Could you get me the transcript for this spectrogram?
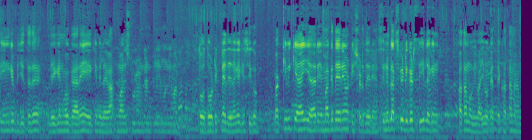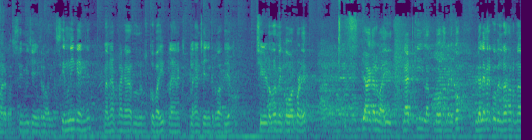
तीन गिफ्ट जीते थे लेकिन वो कह रहे हैं एक ही मिलेगा। One student can claim only one तो दो टिकटें दे देंगे किसी को। बाकी भी क्या है यार ये मग दे रहे हैं और टी शर्ट दे रहे हैं। सिनेप्लेक्स की टिकट थी लेकिन खत्म होगी भाई वो कहते हैं खत्म है हमारे पास। सिम ही चेंज करवा दिया। सिम नहीं कहेंगे मैंने अपना क्या उसको भाई प्लान प्लान चेंज करवा दिया। छः डॉलर मेरे को और पड़े क्या कर भाई? नेट की लत बहुत है मेरे को। पहले मेरे को मिल रहा था अपना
